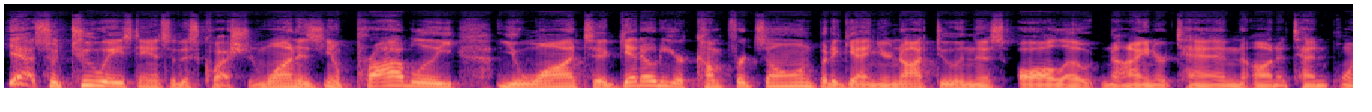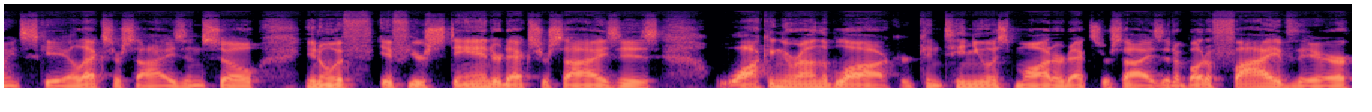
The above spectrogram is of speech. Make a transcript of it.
Yeah, so two ways to answer this question. One is, you know, probably you want to get out of your comfort zone, but again, you're not doing this all out 9 or 10 on a 10 point scale exercise. And so, you know, if if your standard exercise is walking around the block or continuous moderate exercise at about a 5 there,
